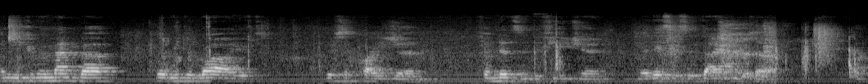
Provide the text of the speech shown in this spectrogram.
And you can remember that we derived this equation for Knudsen diffusion this is the diameter of the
